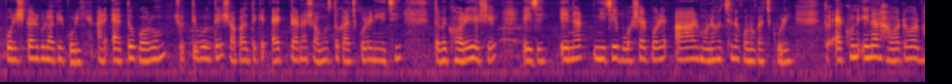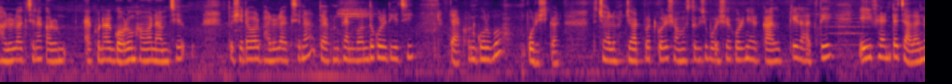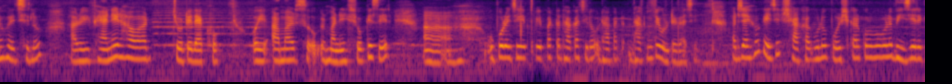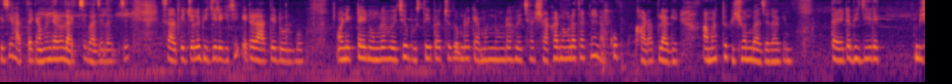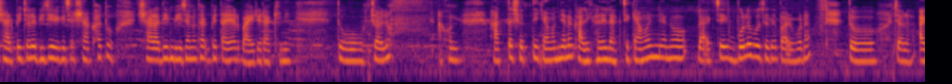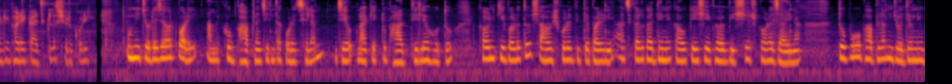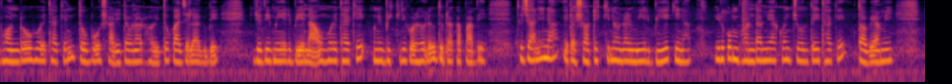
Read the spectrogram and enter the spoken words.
পরিষ্কারগুলো আগে করি। আর এত গরম, সত্যি বলতে সকাল থেকে এক টানা সমস্ত কাজ করে নিয়েছি। তবে ঘরে এসে এই যে এনার নিচে বসার পরে আর মনে হচ্ছে না কোনো কাজ করি। তো এখন এনার হাওয়াটাও আর ভালো লাগছে না কারণ এখন আর গরম হাওয়া নামছে, তো সেটাও আর ভালো লাগছে না। তো এখন ফ্যান বন্ধ করে দিয়েছি, তো এখন করব পরিষ্কার। তো চলো, ঝটপট করে সমস্ত কিছু পরিষ্কার করে নিই। আর কালকে রাতে এই ফ্যানটা চালানো হয়েছিল, আর ওই ফ্যানের হাওয়ার চোটে দেখো ওই আমার মানে শোকেসের উপরে যে পেপারটা ঢাকা ছিল ঢাকাটা ঢাকনাটাই উল্টে গেছে। আর যাই হোক, এই যে শাখাগুলো পরিষ্কার করব বলে ভিজিয়ে রেখেছি, হাতটা কেমন যেন লাগছে, বাজে লাগছে। সার্ফের জলে ভিজিয়ে রেখেছি, এটা রাতে ডলবো। অনেকটাই নোংরা হয়েছে, বুঝতেই পারছ তোমরা কেমন নোংরা হয়েছে। আর শাখা নোংরা থাকলে না খুব খারাপ লাগে, আমার তো ভীষণ বাজে লাগে। তাই এটা ভিজিয়ে রেখে সার্পের জলে ভিজিয়ে রেখেছি। আর শাখা তো সারাদিন ভেজানো থাকবে, তাই আর বাইরে রাখিনি। তো চলো, এখন হাতটা সত্যি কেমন যেন খালি খালি লাগছে, কেমন যেন লাগছে বলে বোঝাতে পারব না। তো চলো, আগে ঘরের কাজগুলো শুরু করি। উনি চলে যাওয়ার পরে আমি খুব ভাবনা চিন্তা করেছিলাম যে ওনাকে একটু ভাত দিলে হতো, কারণ কি বলো তো সাহস করে দিতে পারিনি। আজকালকার দিনে কাউকে সেইভাবে বিশ্বাস করা যায় না। তবুও ভাবলাম যদি উনি ভণ্ডও হয়ে থাকেন, তবুও শাড়িটা ওনার হয়তো কাজে লাগবে। যদি মেয়ের বিয়ে নাও হয়ে থাকে, উনি বিক্রি করে হলেও দু টাকা পাবে। তো জানি না এটা সঠিক কিনা ওনার মেয়ের বিয়ে কিনা। এরকম ভণ্ডামি এখন চলতেই থাকে। তবে আমি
